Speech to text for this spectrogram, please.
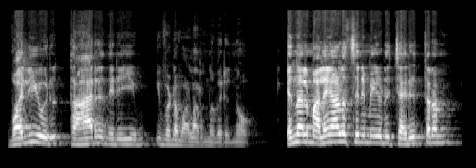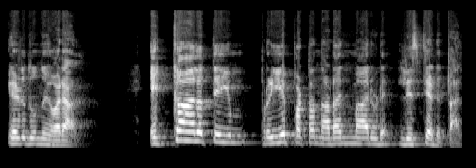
വലിയൊരു താരനിരയും ഇവിടെ വളർന്നു വരുന്നു. എന്നാൽ മലയാള സിനിമയുടെ ചരിത്രം എഴുതുന്ന ഒരാൾ എക്കാലത്തെയും പ്രിയപ്പെട്ട നടന്മാരുടെ ലിസ്റ്റ് എടുത്താൽ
